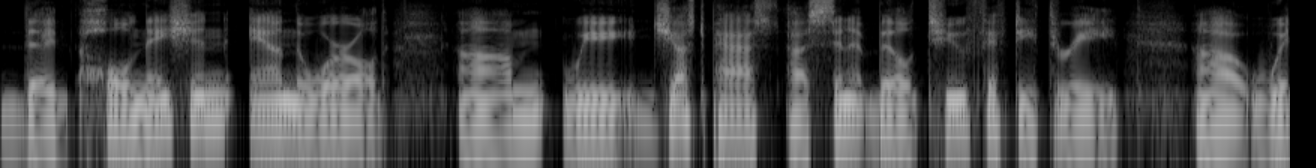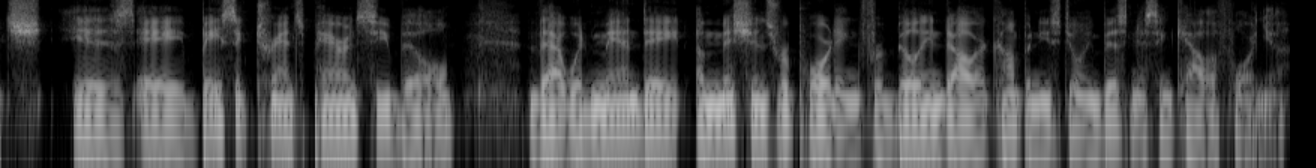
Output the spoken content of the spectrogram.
the whole nation and the world. Um, we just passed uh, Senate Bill 253, uh, which is a basic transparency bill that would mandate emissions reporting for billion dollar companies doing business in California.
